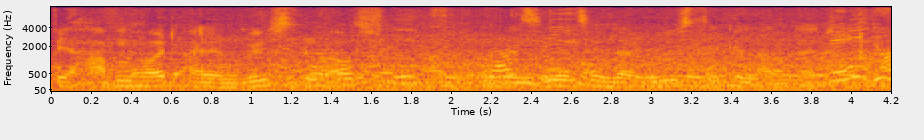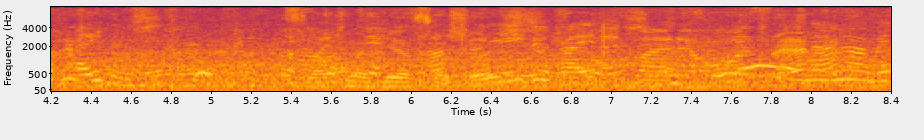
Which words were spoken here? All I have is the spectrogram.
Wir haben heute einen Wüstenausflug und wir sind jetzt in der Wüste gelandet. Nee, du reitest. Jetzt laufen wir hier so reitest. Dann haben wir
